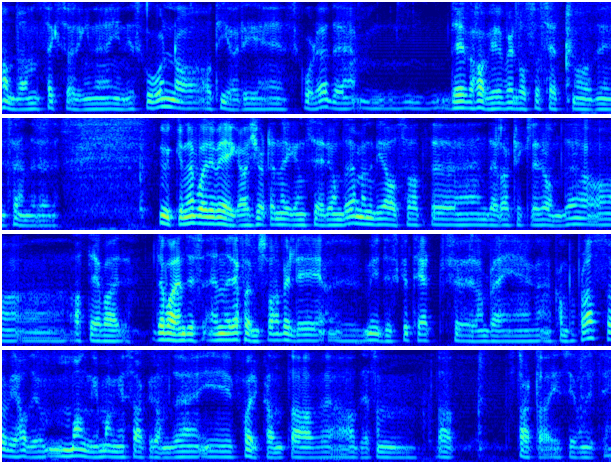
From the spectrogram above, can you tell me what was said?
handla om seksåringene inn i skolen og, og tiårig skole, det, det, har vi vel også sett nå de senere ukene, hvor VG har kjørt en egen serie om det. Men vi har også hatt uh, en del artikler om det. Og at det var, det var en, en, reform som var veldig uh, mye diskutert før han ble, kom på plass. Og vi hadde jo mange mange saker om det i forkant av, av det som da starta i 97.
